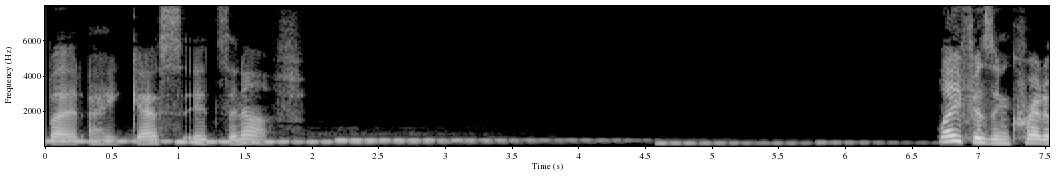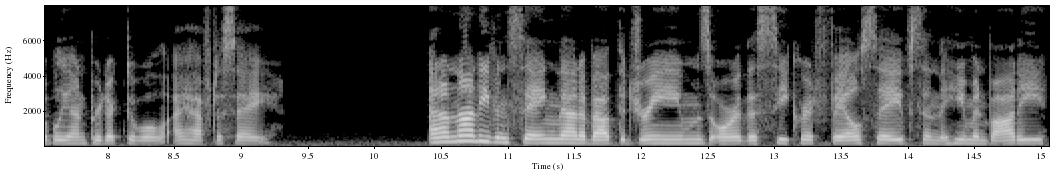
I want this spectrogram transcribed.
but I guess it's enough. Life is incredibly unpredictable, I have to say. And I'm not even saying that about the dreams or the secret failsafes in the human body.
